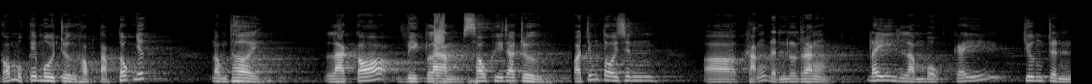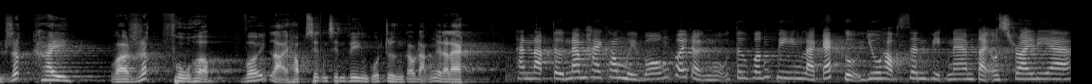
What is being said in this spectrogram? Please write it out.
có một cái môi trường học tập tốt nhất đồng thời là có việc làm sau khi ra trường và chúng tôi xin ờ, khẳng định rằng đây là một cái chương trình rất hay và rất phù hợp với lại học sinh sinh viên của trường cao đẳng nghề Đà Lạt Thành lập từ năm 2014 với đội ngũ tư vấn viên là các cựu du học sinh Việt Nam tại Australia,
